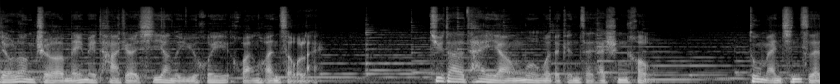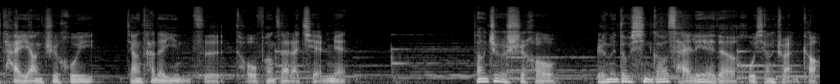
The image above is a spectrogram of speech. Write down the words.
流浪者每每踏着夕阳的余晖缓缓走来，巨大的太阳默默地跟在他身后，镀满金子的太阳之辉将他的影子投放在了前面。当这时候，人们都兴高采烈地互相转告：“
